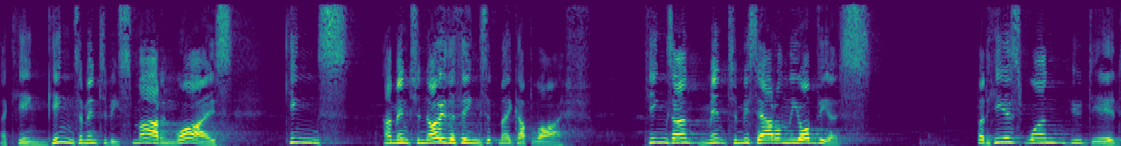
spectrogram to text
a king. Kings are meant to be smart and wise. Kings are meant to know the things that make up life. Kings aren't meant to miss out on the obvious. But here's one who did.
